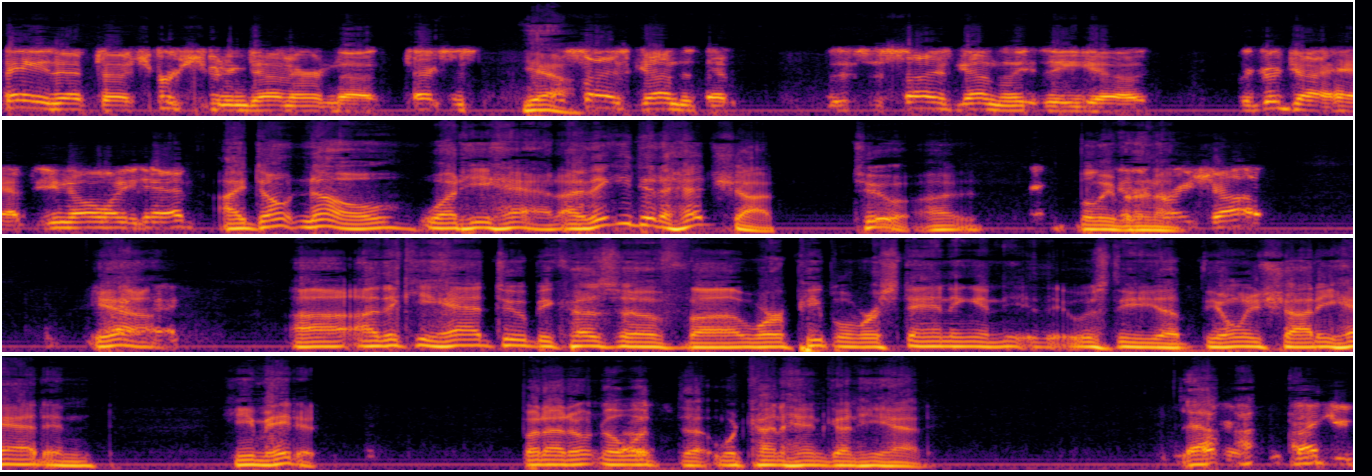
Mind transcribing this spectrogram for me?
Hey, that uh, church shooting down there in uh, Texas. Yeah. What size gun did that? This is the size gun the the, uh, the good guy had. Do you know what he had? I don't know what he had. I think he did a headshot too. Uh, believe it or a not. great shot. Yeah. Uh, I think he had to because of uh, where people were standing, and it was the uh, the only shot he had, and he made it. But I don't know what uh, what kind of handgun he had. Yeah, Okay. I, Thank you.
